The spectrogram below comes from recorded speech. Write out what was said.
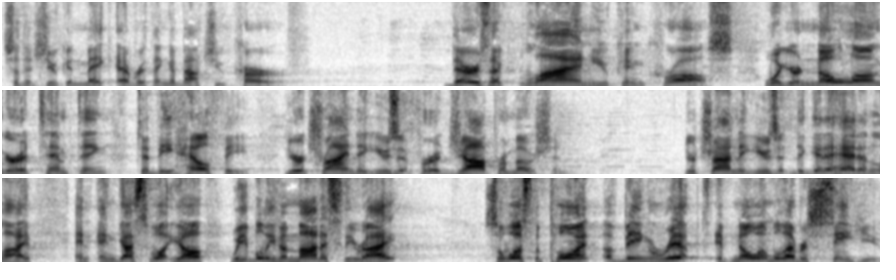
so that you can make everything about you curve. There's a line you can cross where you're no longer attempting to be healthy. You're trying to use it for a job promotion. You're trying to use it to get ahead in life. And, and guess what, y'all? We believe in modesty, right? So, what's the point of being ripped if no one will ever see you?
